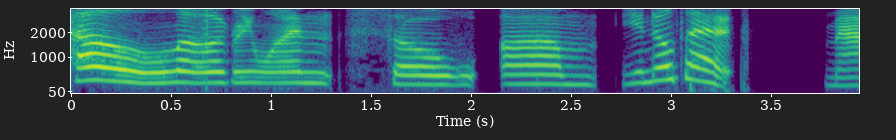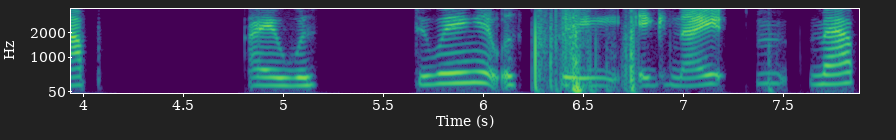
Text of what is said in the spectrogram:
Hello everyone. So, um, you know that map I was doing? It was the Ignite map.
